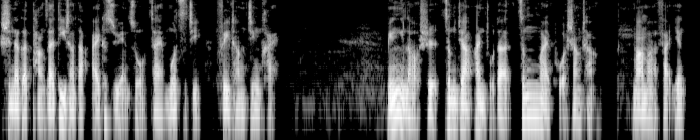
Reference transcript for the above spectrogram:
是那个躺在地上的 X 元素在摸自己，非常惊骇。明玉老师增加案主的曾外婆上场，妈妈反应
